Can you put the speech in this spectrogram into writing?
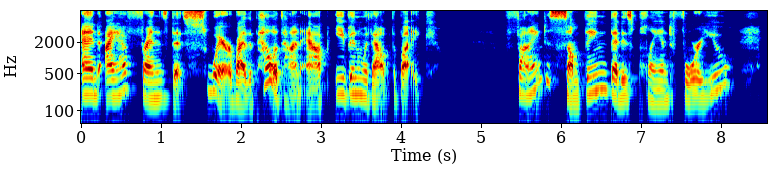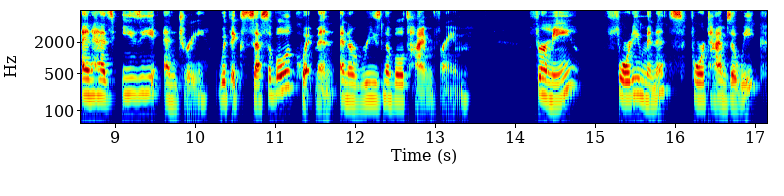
And I have friends that swear by the Peloton app even without the bike. Find something that is planned for you and has easy entry with accessible equipment and a reasonable time frame. For me, 40 minutes 4 times a week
